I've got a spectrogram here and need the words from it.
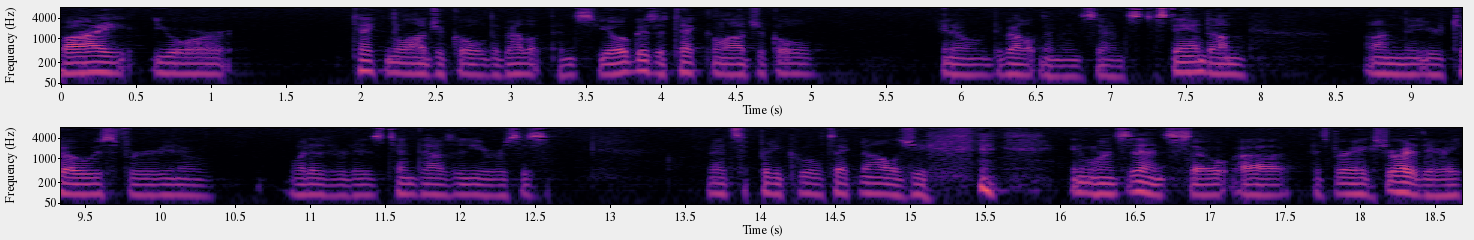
by your technological developments, yoga is a technological, you know, development in a sense. To stand on on your toes for, you know, whatever it is, 10,000 years is that's a pretty cool technology in one sense. So uh, it's very extraordinary.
